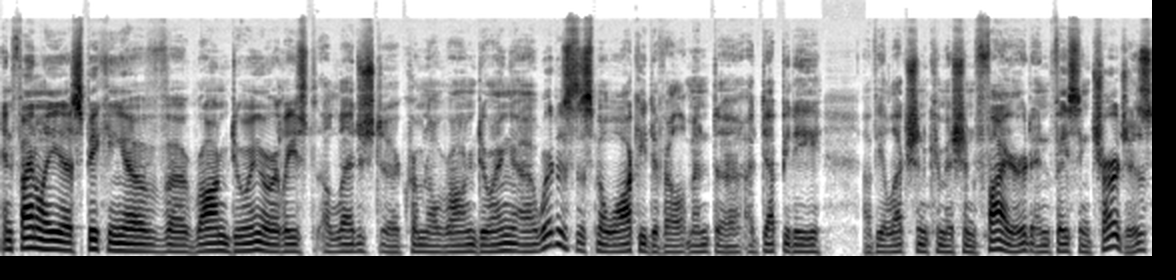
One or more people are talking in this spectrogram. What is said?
And finally, uh, speaking of uh, wrongdoing, or at least alleged uh, criminal wrongdoing, uh, where does this Milwaukee development, uh, a deputy of the Election Commission fired and facing charges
